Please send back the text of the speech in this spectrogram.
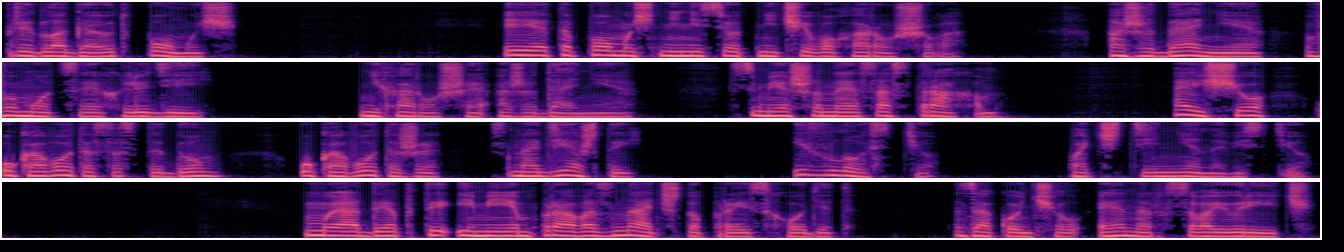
предлагают помощь. И эта помощь не несет ничего хорошего. Ожидание в эмоциях людей. Нехорошее ожидание, смешанное со страхом. А еще у кого-то со стыдом, у кого-то же с надеждой и злостью, почти ненавистью. «Мы, адепты, имеем право знать, что происходит», — закончил Эннер свою речь.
